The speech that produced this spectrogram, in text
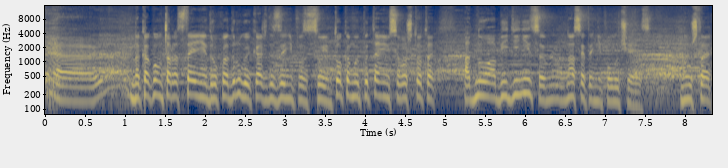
э, на каком-то расстоянии друг от друга, и каждый занят по своим. Только мы пытаемся во что-то одно объединиться, у нас это не получается. Потому что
